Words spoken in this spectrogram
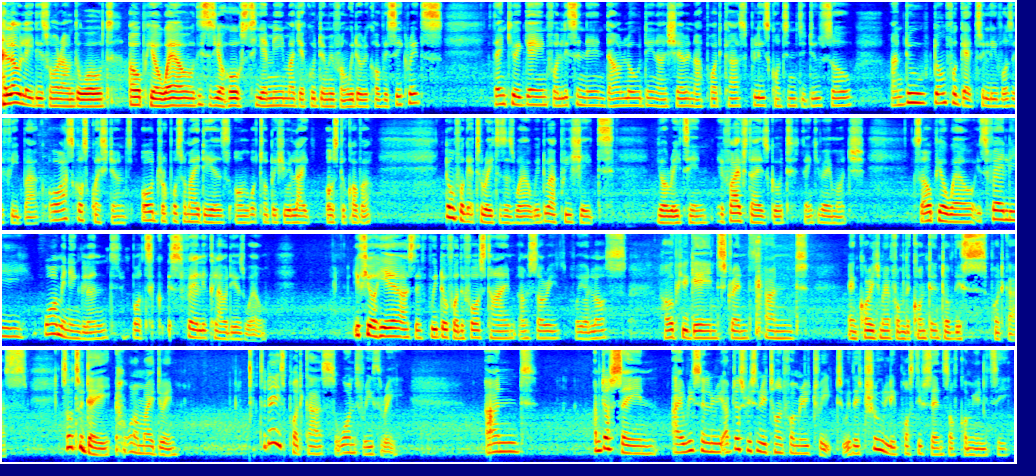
Hello, ladies from around the world. I hope you're well. This is your host, Yemi Majekodunmi from Widow Recovery Secrets. Thank you again for listening, downloading, and sharing our podcast. Please continue to do so. And do don't forget to leave us a feedback or ask us questions or drop us some ideas on what topics you would like us to cover. Don't forget to rate us as well. We do appreciate your rating. A five star is good. Thank you very much. So I hope you're well. It's fairly warm in England, but it's fairly cloudy as well. If you're here as the widow for the first time, I'm sorry for your loss. I hope you gain strength and encouragement from the content of this podcast. So today, what am I doing? Today's podcast 133. And I'm just saying I recently, I've just recently returned from a retreat with a truly positive sense of community,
